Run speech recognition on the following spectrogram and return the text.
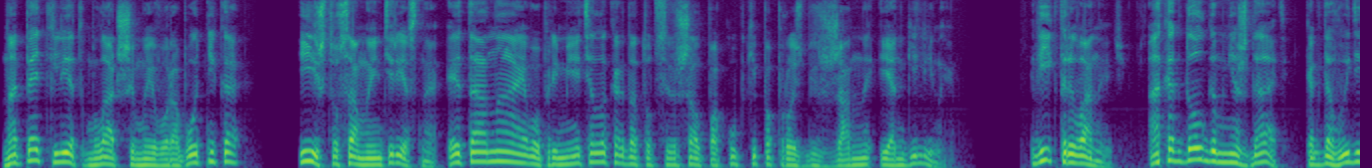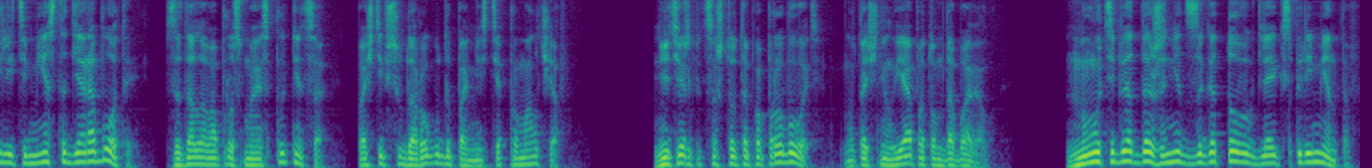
На пять лет младше моего работника и, что самое интересное, это она его приметила, когда тот совершал покупки по просьбе Жанны и Ангелины. «Виктор Иванович, а как долго мне ждать, когда выделите место для работы?» – Задала вопрос моя спутница, почти всю дорогу до поместья промолчав. «Не терпится что-то попробовать?» – уточнил я, потом добавил. «Ну, у тебя даже нет заготовок для экспериментов».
